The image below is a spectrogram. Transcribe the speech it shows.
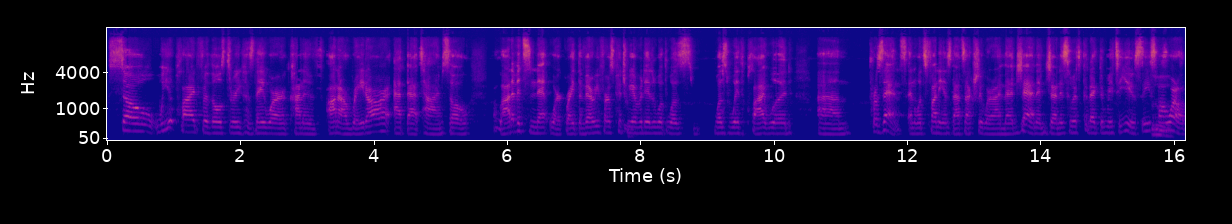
So we applied for those three because they were kind of on our radar at that time. So a lot of it's network, right? The very first pitch we ever did with was was with Plywood. Um, presents. And what's funny is that's actually where I met Jen, and Jen is who has connected me to you. See, small mm. world.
